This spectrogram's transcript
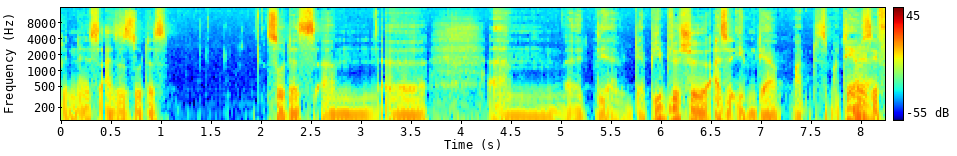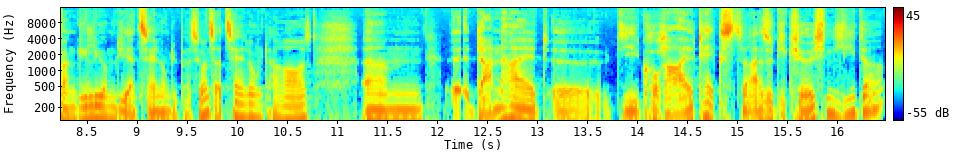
drin ist, also so das, so das, ähm, äh, ähm, der, der biblische, also eben der, das Matthäus-Evangelium, die Erzählung, die Passionserzählung daraus. Ähm, äh, dann halt äh, die Choraltexte, also die Kirchenlieder,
